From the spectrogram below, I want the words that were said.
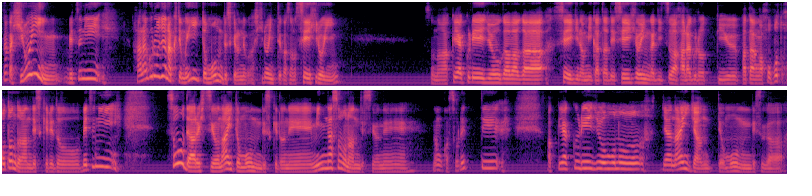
なんかヒロイン、別に腹黒じゃなくてもいいと思うんですけどね、ヒロインっていうか、その正ヒロイン。その悪役令嬢側が正義の味方で、正ヒロインが実は腹黒っていうパターンがほぼほとんどなんですけれど、別にそうである必要ないと思うんですけどね。みんなそうなんですよね。なんかそれって悪役令状ものじゃないじゃんって思うんですが、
